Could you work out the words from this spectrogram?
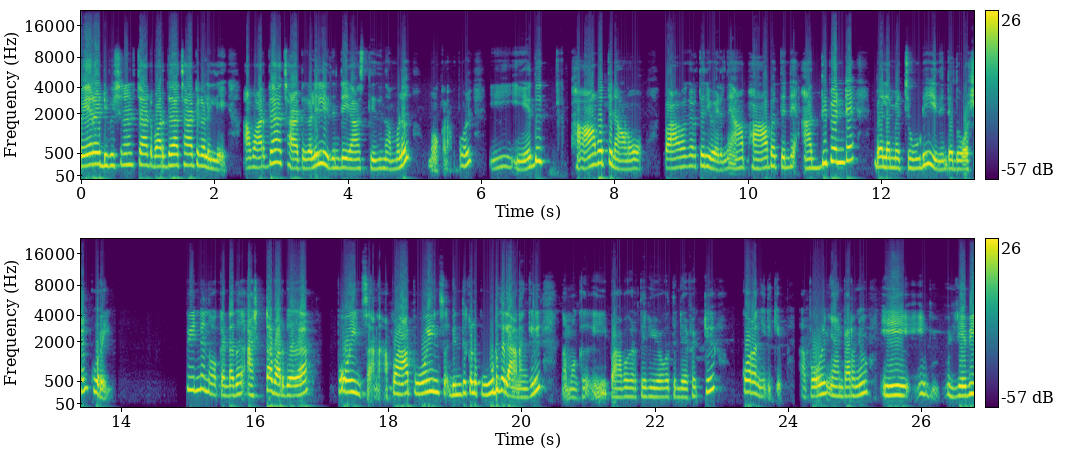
വേറെ ഡിവിഷണൽ ചാർട്ട് വർഗ ചാർട്ടുകളില്ലേ ആ വർഗ ചാർട്ടുകളിൽ ഇതിന്റെ ആ സ്ഥിതി നമ്മൾ നോക്കണം. അപ്പോൾ ഈ ഏത് ഭാവത്തിനാണോ പാവകർത്തരി വരുന്നത് ആ ഭാവത്തിന്റെ അധിപന്റെ ബലം വെച്ചുകൂടി ഇതിന്റെ ദോഷം കുറയും. പിന്നെ നോക്കേണ്ടത് അഷ്ടവർഗ പോയിന്റ്സ് ആണ്. അപ്പോൾ ആ പോയിന്റ്സ് ബിന്ദുക്കൾ കൂടുതലാണെങ്കിൽ നമുക്ക് ഈ പാപകർത്തി യോഗത്തിന്റെ എഫക്റ്റ് കുറഞ്ഞിരിക്കും. അപ്പോൾ ഞാൻ പറഞ്ഞു ഈ രവി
